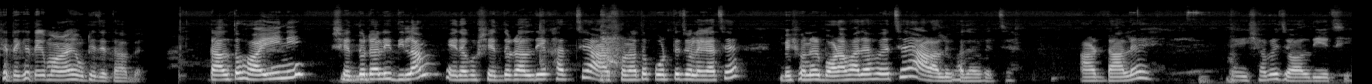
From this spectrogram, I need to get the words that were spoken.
খেতে খেতে মনে হয় উঠে যেতে হবে। ডাল তো হয়ই নি সেদ্ধ ডালই দিলাম। এই দেখো সেদ্ধ ডাল দিয়ে খাচ্ছে আর সোনা তো পড়তে চলে গেছে। বেসনের বড়া ভাজা হয়েছে আর আলু ভাজা হয়েছে। আর ডালে এইসবে জল দিয়েছি।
